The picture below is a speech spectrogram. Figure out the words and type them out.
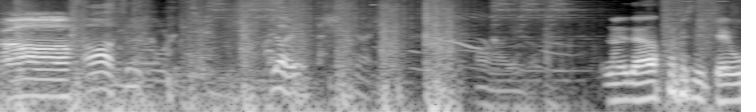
안아 아, 들. 야, 얘. 아, 얘가. 레나님이 개고.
